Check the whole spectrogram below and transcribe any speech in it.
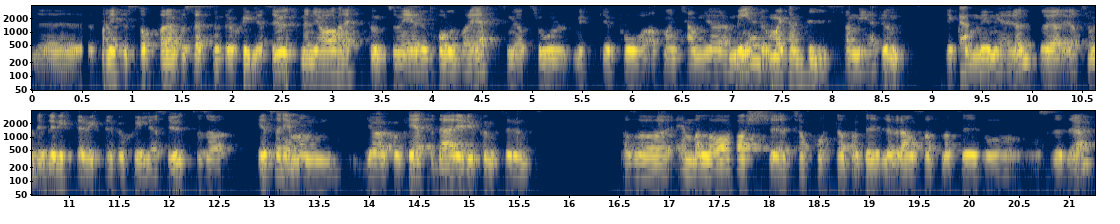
eh, man inte stoppar den processen för att skilja sig ut. Men jag har ett punkt som är runt hållbarhet som jag tror mycket på att man kan göra mer och man kan visa mer runt. Det kommer ju mer runt och jag, jag, tror det blir viktigare och viktigare för att skilja sig ut. Alltså, dels för det man gör konkret, och där är det ju punkter runt Alltså emballage, eh, transportalternativ, leveransalternativ och, och, så vidare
